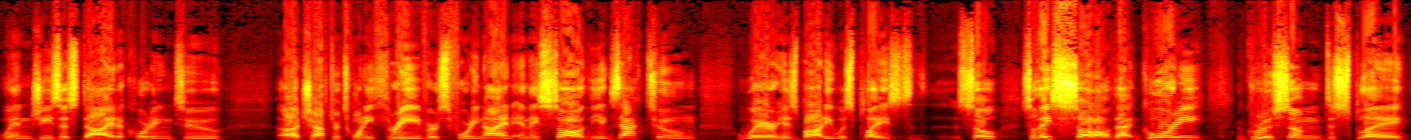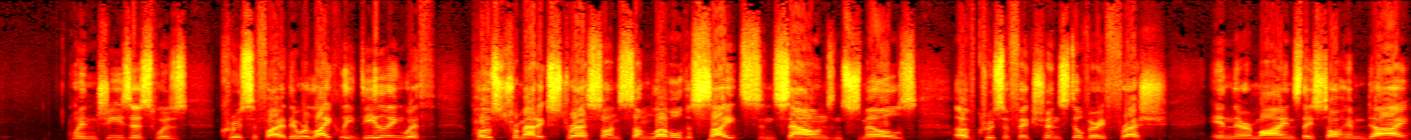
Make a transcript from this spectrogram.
when Jesus died, according to uh, chapter 23, verse 49, and they saw the exact tomb where his body was placed. So, so they saw that gory, gruesome display when Jesus was crucified. They were likely dealing with post traumatic stress on some level, the sights and sounds and smells of crucifixion still very fresh in their minds. They saw him die.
